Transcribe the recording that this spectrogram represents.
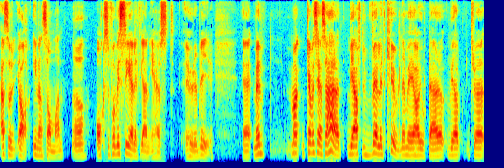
alltså ja, innan sommaren. Ja. Och så får vi se lite grann i höst hur det blir. Eh, men man kan väl säga så här att vi har haft väldigt kul när vi har gjort det här. Vi har, tror jag,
